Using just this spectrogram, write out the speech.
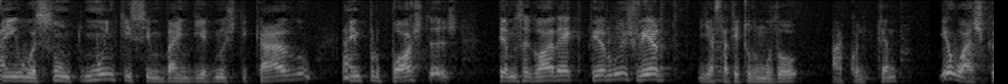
tem o assunto muitíssimo bem diagnosticado, tem propostas, temos agora é que ter luz verde. E essa atitude mudou há quanto tempo? Eu acho que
